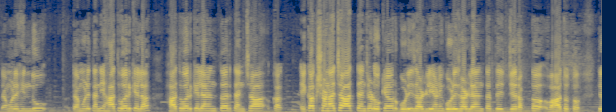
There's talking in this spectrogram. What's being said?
त्यामुळे हिंदू त्यामुळे त्यांनी हात वर केला. हात वर केल्यानंतर त्यांच्या क- एका क्षणाच्या आत त्यांच्या डोक्यावर गोळी झाडली आणि गोळी झाडल्यानंतर ते जे रक्त वाहत होतं ते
